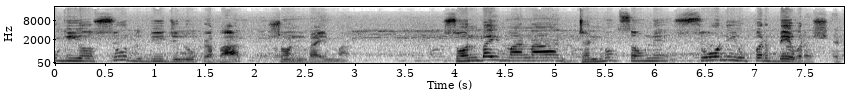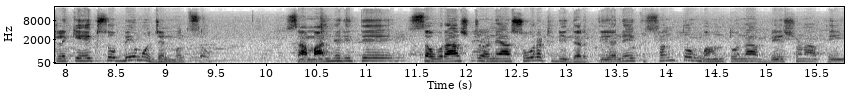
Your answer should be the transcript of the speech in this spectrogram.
ઉગીયો સુદ બીજનું પ્રભાત સોનબાઈમાં. સોનબાઈ માના જન્મોત્સવને સોની ઉપર બે વર્ષ, એટલે કે એકસો બેમો જન્મોત્સવ. સામાન્ય રીતે સૌરાષ્ટ્ર અને આ સોરઠની ધરતી અનેક સંતો મહંતોના બેસણાથી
